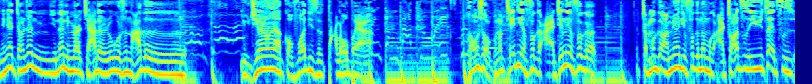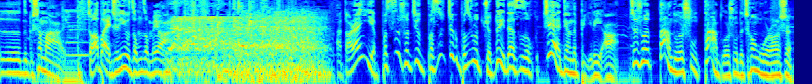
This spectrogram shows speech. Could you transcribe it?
你看，真正你那里面加的，如果说哪个。有钱人呀，搞房地产的大老板啊，很少不能天天发个哎，今天发个这么个，明天发个那么个，啊，章子怡再次呃那个什么，张柏芝又怎么怎么样？啊，当然也不是说就不是这个不是说绝对，但是占定的比例啊，就是说大多数大多数的成功人士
